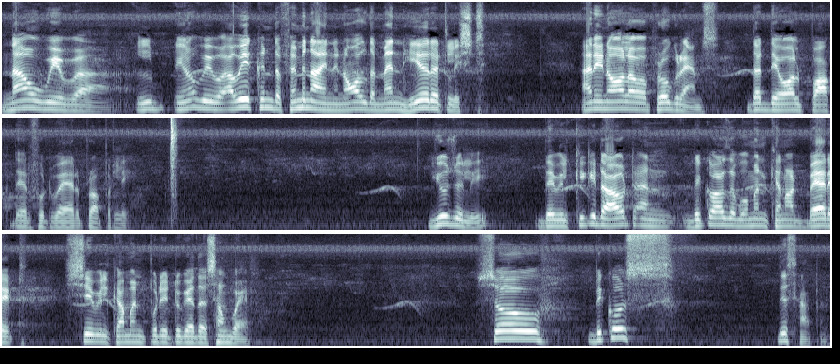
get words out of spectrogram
Now we've, uh, you know, we've awakened the feminine in all the men here at least and in all our programs that they all park their footwear properly. Usually, they will kick it out and because the woman cannot bear it, she will come and put it together somewhere. So, because this happened,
